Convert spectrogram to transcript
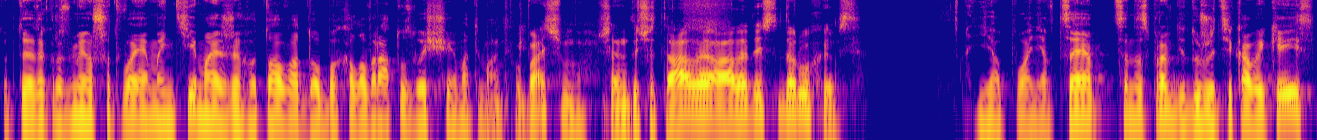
Тобто я так розумію, що твоя менті майже готова до бакалаврату з вищої математики. Побачимо, ще не дочитали, але десь туди рухаємося. Я поняв. Це, це насправді дуже цікавий кейс.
